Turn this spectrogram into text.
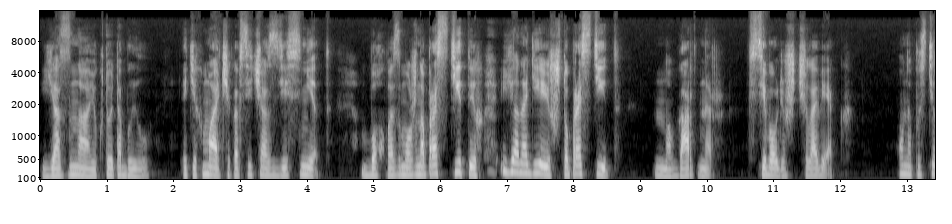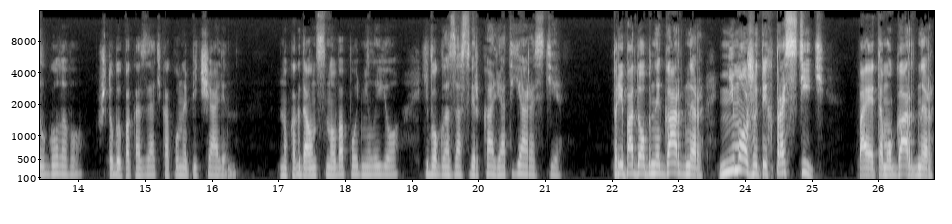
Я знаю, кто это был. Этих мальчиков сейчас здесь нет. Бог, возможно, простит их, и я надеюсь, что простит. Но Гарднер всего лишь человек. Он опустил голову, чтобы показать, как он опечален. Но когда он снова поднял ее, его глаза сверкали от ярости. «Преподобный Гарднер не может их простить!» Поэтому Гарднер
